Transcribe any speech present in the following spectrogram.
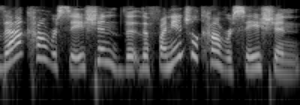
that conversation, the, the financial conversation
